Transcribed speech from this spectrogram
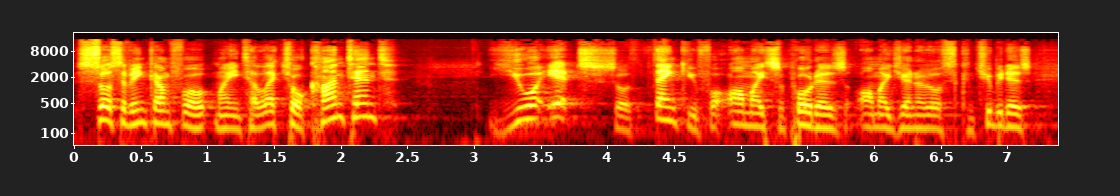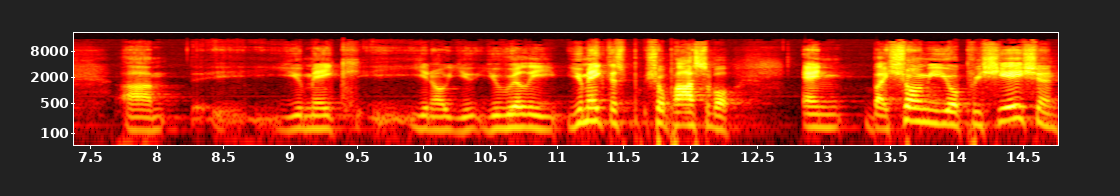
source of income for my intellectual content. You are it. So thank you for all my supporters, all my generous contributors. Um, you make, you know, you, you really, you make this show possible. And by showing me your appreciation,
